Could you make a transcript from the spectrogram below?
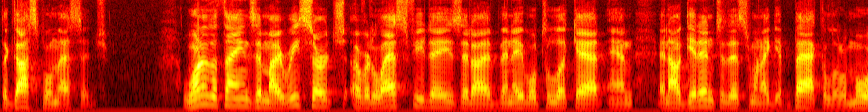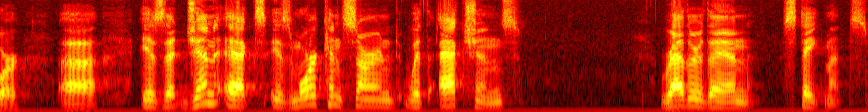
the gospel message. One of the things in my research over the last few days that I've been able to look at, and, and I'll get into this when I get back a little more, uh, is that Gen X is more concerned with actions rather than statements.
